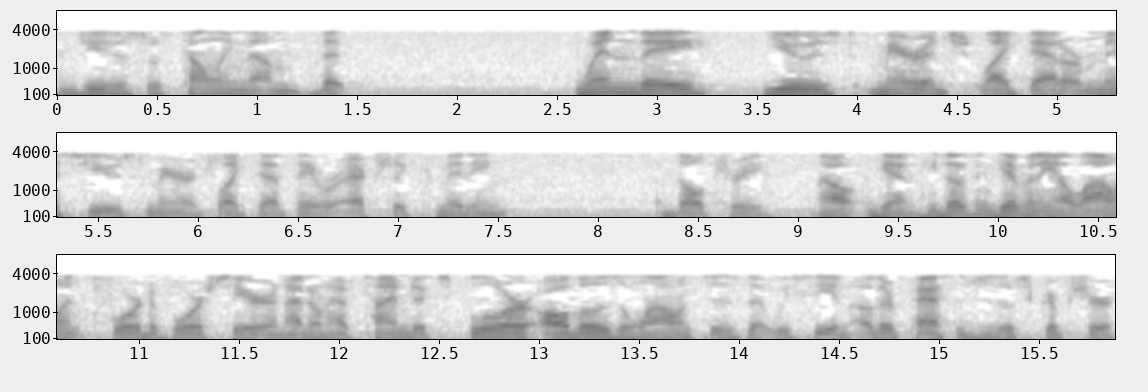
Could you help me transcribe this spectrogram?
And Jesus was telling them that when they used marriage like that or misused marriage like that, they were actually committing adultery. Now, again, he doesn't give any allowance for divorce here, and I don't have time to explore all those allowances that we see in other passages of Scripture.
